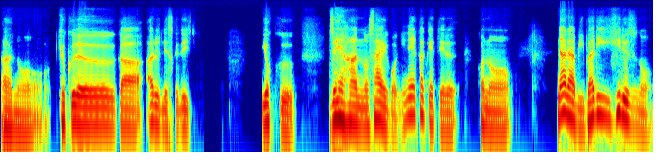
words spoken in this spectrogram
あの、曲があるんですけど、よく前半の最後にね、かけてる、この、奈良ビバリーヒルズの、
